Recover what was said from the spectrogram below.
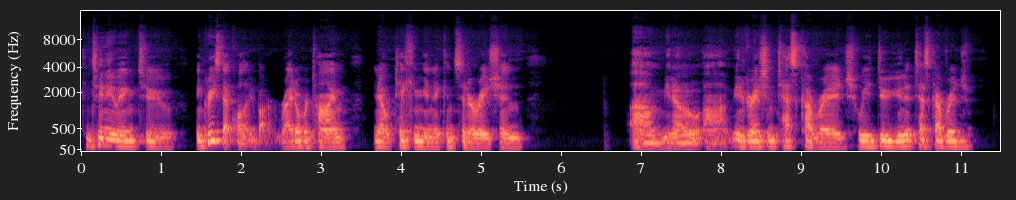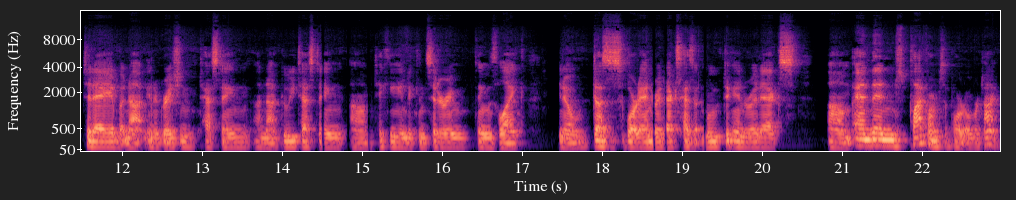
continuing to increase that quality bar, right, over time. You know, taking into consideration, um, you know, uh, integration test coverage. We do unit test coverage today, but not integration testing, uh, not GUI testing, um, taking into considering things like, you know, does it support Android X? Has it moved to Android X? Um, and then platform support over time.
